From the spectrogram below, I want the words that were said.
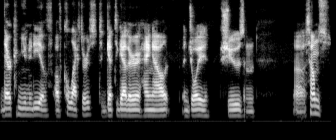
their community of of collectors to get together, hang out, enjoy shoes, and uh, sounds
